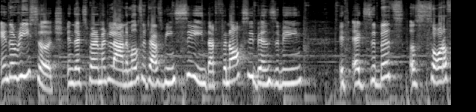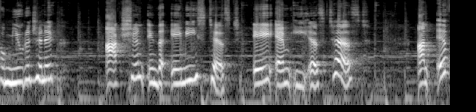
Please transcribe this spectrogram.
In the research in the experimental animals, it has been seen that phenoxybenzamine it exhibits a sort of a mutagenic action in the AMES test, AMES test. And if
